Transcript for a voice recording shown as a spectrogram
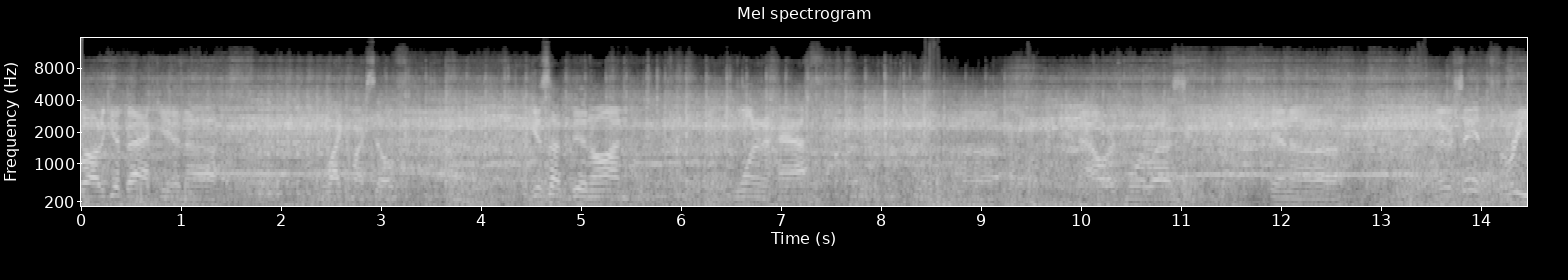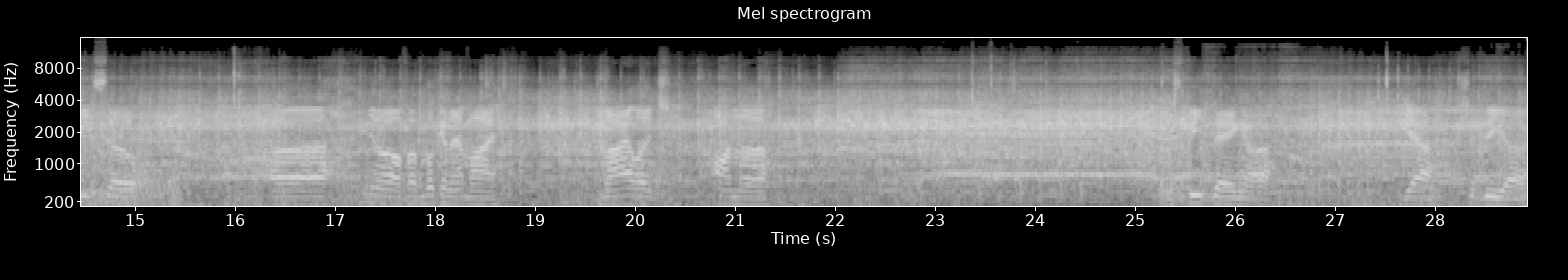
well, to get back and uh, like myself. I guess I've been on one and a half uh, hours more or less so uh, you know, if I'm looking at my mileage on the the speed thing, uh, yeah, should be uh,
